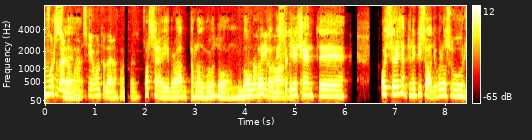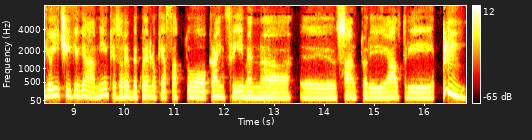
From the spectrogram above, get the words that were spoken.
molto forse... bello come... sì, è molto bello come forse ne avevi parlato proprio tu. Boh, comunque ricordo, ho visto di recente ho visto di recente un episodio, quello su Ryoichi Kegami, che sarebbe quello che ha fatto Crime Freeman, eh, Sanctuary e altri,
